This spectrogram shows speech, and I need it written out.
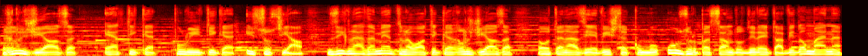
religiosa, ética, política e social. Designadamente na ótica religiosa, a eutanásia é vista como usurpação do direito à vida humana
